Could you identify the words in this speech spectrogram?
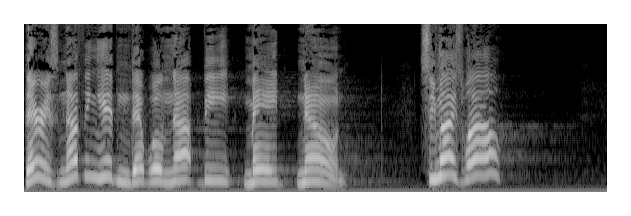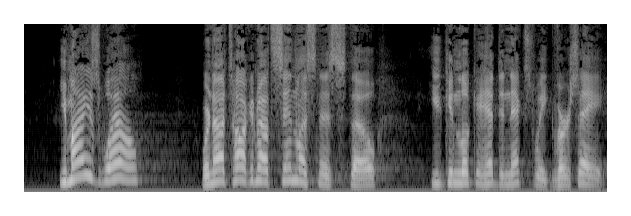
There is nothing hidden that will not be made known. So you might as well. You might as well. We're not talking about sinlessness, though. You can look ahead to next week, verse 8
